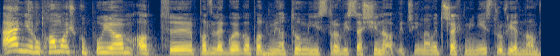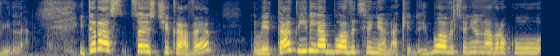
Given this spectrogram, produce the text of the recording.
a nieruchomość kupują od y, podległego podmiotu ministrowi Sasinowi, czyli mamy trzech ministrów, jedną willę. I teraz, co jest ciekawe, ta willa była wyceniana kiedyś. Była wyceniona w roku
